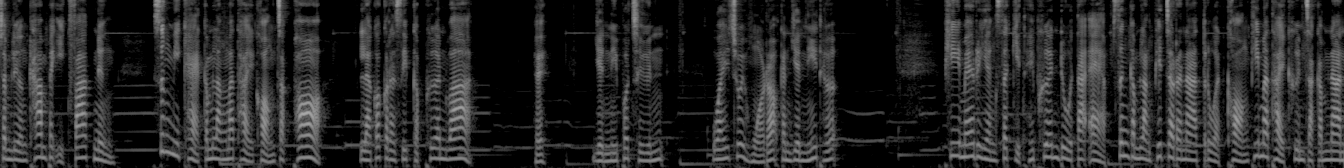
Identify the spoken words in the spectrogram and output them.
ชำเลืองข้ามไปอีกฟากหนึ่ง ซึ่งมีแขกกำลังมาถ่ายของจากพ่อ แล้วก็กระซิบกับเพื่อนว่า เฮ้ยเย็นนี้พ่อชื้น ไว้ช่วยหัวเราะกันเย็นนี้เถอะ พี่แม่เรียงสะกิดให้เพื่อนดูตาแอบ ซึ่งกำลังพิจารณาตรวจของที่มาถ่ายคืนจากกำนัน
